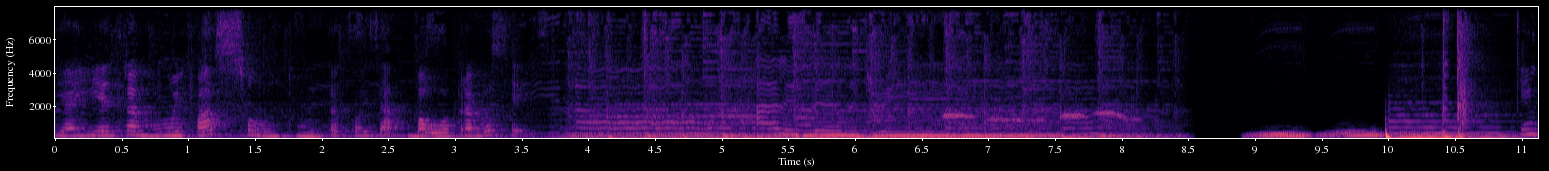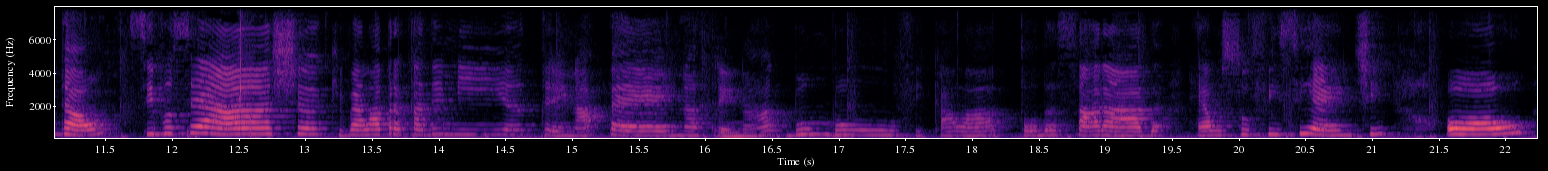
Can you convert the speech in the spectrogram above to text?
E aí entra muito assunto, muita coisa boa para vocês. Se você acha que vai lá para academia, treinar perna, treinar bumbum, ficar lá toda sarada é o suficiente, ou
